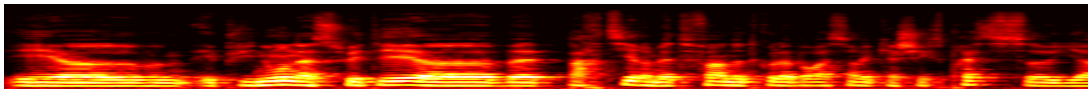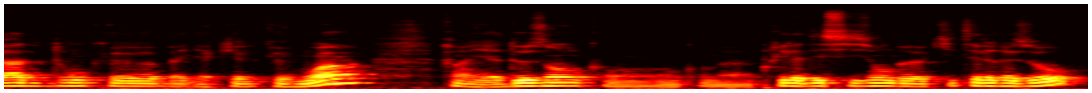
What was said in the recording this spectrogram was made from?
et, euh, et, puis nous, on a souhaité euh, bah, partir et mettre fin à notre collaboration avec Cash Express euh, il y a donc bah, il y a quelques mois, enfin il y a deux ans qu'on a pris la décision de quitter le réseau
